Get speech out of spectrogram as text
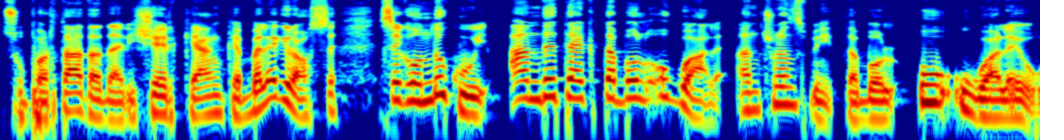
supportata da ricerche anche belle grosse, secondo cui undetectable uguale untransmittable, U uguale U.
